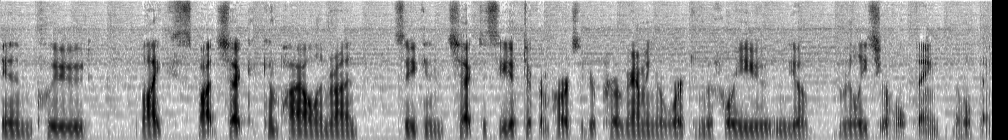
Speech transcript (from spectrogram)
include like spot check, compile, and run. So you can check to see if different parts of your programming are working before you, you know, release your whole thing, the whole thing.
